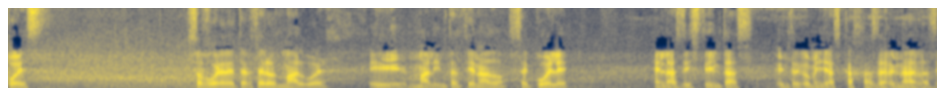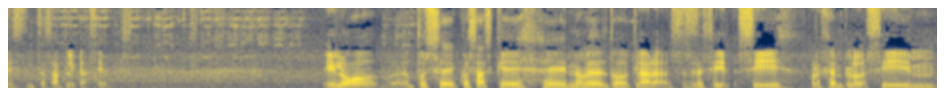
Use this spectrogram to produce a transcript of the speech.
pues software de terceros malware y malintencionado se cuele en las distintas, entre comillas, cajas de arena de las distintas aplicaciones. Y luego, pues eh, cosas que eh, no veo del todo claras. Es decir, si, por ejemplo, si...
